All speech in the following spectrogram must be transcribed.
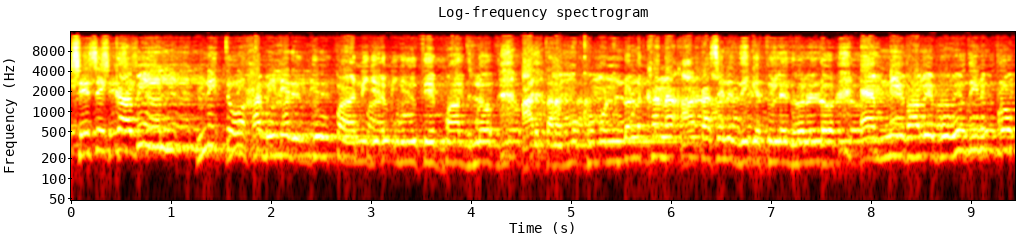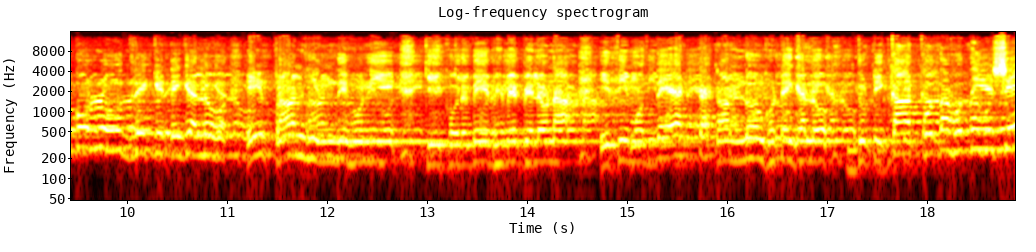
শেষে কাবিল, মৃত হাবিলের দু পা নিজের উরুতে বাঁধলো আর তার মুখমণ্ডল খানা আকাশের দিকে তুলে ধরলো। এমনি ভাবে বহুদিন প্রকর রৌদ্রে কেটে গেল এই প্রাণহীন দেহ নিয়ে। কি করবে ভেবে পেল না। ইতিমধ্যে একটা কাণ্ড ঘটে গেল। দুটি কাক কোথা হতে এসে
